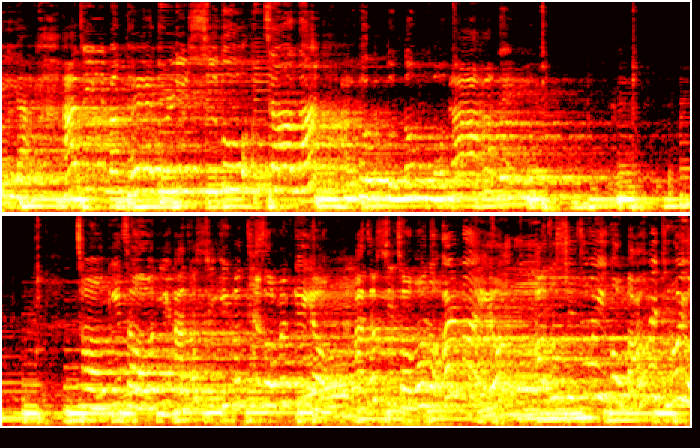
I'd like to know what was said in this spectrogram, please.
거야. 하지만 되돌릴 수도 없잖아. 하고 또 넘어가네. 저기 저기 아저씨 이거 찾아볼게요. 아저씨 저거는 얼마예요? 아저씨 저 이거 마음에 들어요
